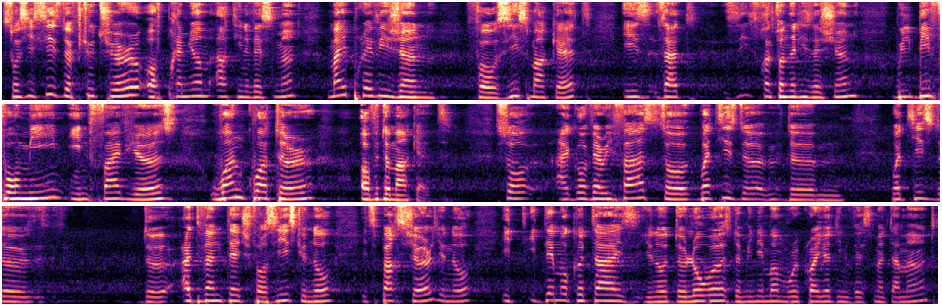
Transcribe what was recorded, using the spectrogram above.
So this is the future of premium art investment. My prevision for this market is that this fractionalization will be for me in five years one quarter of the market. So I go very fast. So what is the, the what is the the advantage for this? You know, it's partial. You know, it, it democratizes. You know, the lowers the minimum required investment amount.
